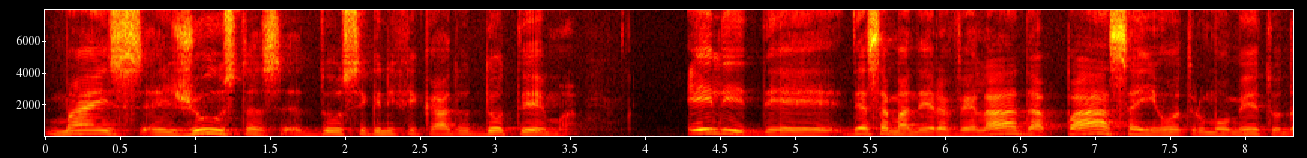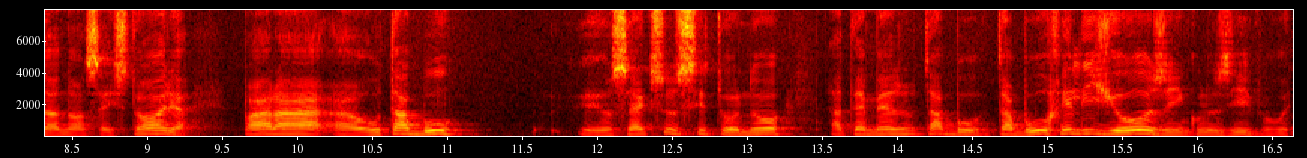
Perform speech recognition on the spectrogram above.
mais é, justas do significado do tema. Ele, de, dessa maneira velada, passa em outro momento da nossa história para uh, o tabu. E o sexo se tornou até mesmo tabu, tabu religioso, inclusive,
